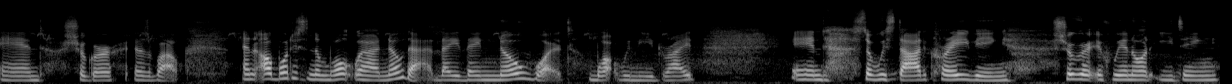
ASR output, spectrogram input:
and sugar as well. And our bodies know, uh, know that they they know what what we need, right? And so we start craving sugar if we're not eating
